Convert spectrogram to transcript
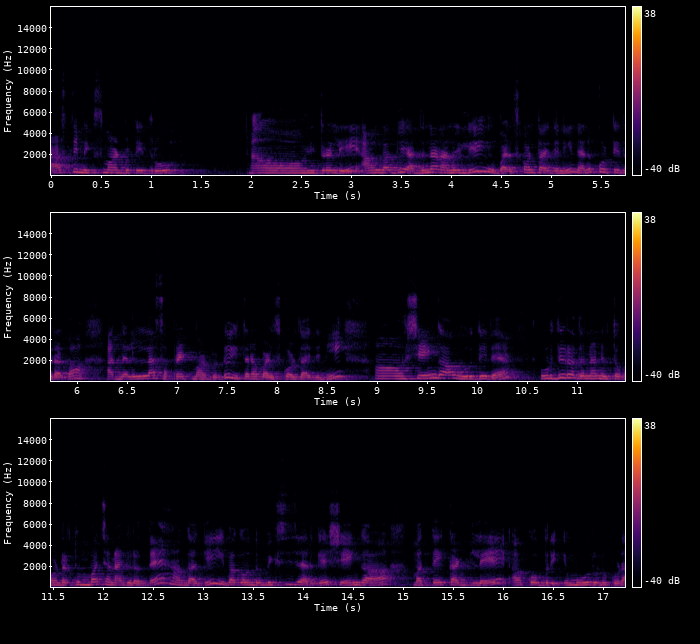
ಜಾಸ್ತಿ ಮಿಕ್ಸ್ ಮಾಡಿಬಿಟ್ಟಿದ್ರು. ಇದರಲ್ಲಿ ಹಂಗಾಗಿ ಅದನ್ನು ನಾನು ಇಲ್ಲಿ ಬಳಸ್ಕೊಳ್ತಾ ಇದ್ದೀನಿ. ನನಗೆ ಕೊಟ್ಟಿದ್ರಲ್ವ? ಅದನ್ನೆಲ್ಲ ಸಪ್ರೇಟ್ ಮಾಡಿಬಿಟ್ಟು ಈ ಥರ ಬಳಸ್ಕೊಳ್ತಾ ಇದ್ದೀನಿ. ಶೇಂಗಾ ಹುರಿದಿದೆ. ಹುರಿದಿರೋದನ್ನು ನೀವು ತೊಗೊಂಡ್ರೆ ತುಂಬ ಚೆನ್ನಾಗಿರುತ್ತೆ. ಹಾಗಾಗಿ ಇವಾಗ ಒಂದು ಮಿಕ್ಸಿ ಜಾರ್ಗೆ ಶೇಂಗಾ ಮತ್ತು ಕಡಲೆ ಕೊಬ್ಬರಿ ಈ ಮೂರನ್ನು ಕೂಡ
